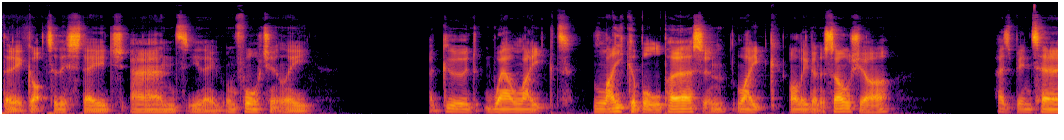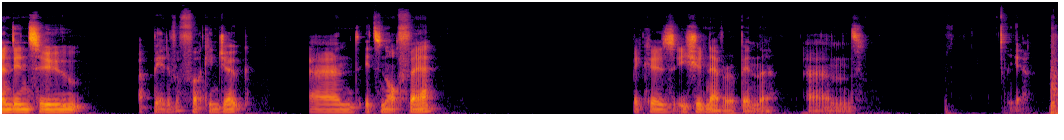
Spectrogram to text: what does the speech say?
that it got to this stage, and you know, unfortunately, a good, well liked likable person like Ole Gunnar Solskjaer has been turned into a bit of a fucking joke, and it's not fair because he should never have been there. And yeah.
